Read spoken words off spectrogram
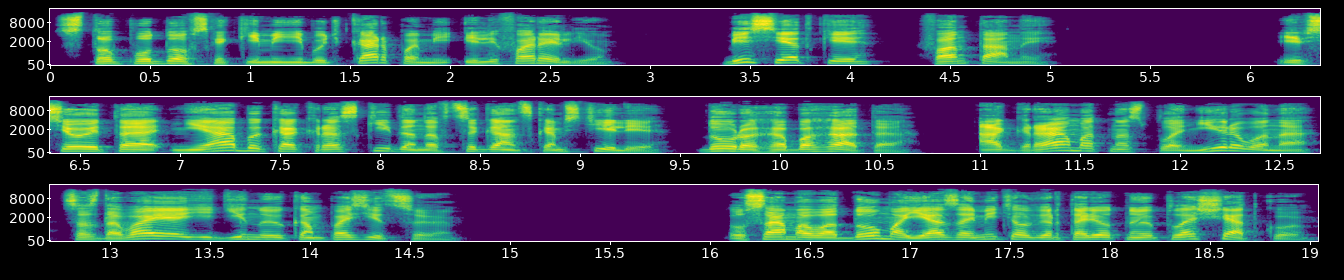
Сто пудов с какими-нибудь карпами или форелью. Беседки, фонтаны. И все это не абы как раскидано в цыганском стиле, дорого-богато, а грамотно спланировано, создавая единую композицию. У самого дома я заметил вертолетную площадку,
